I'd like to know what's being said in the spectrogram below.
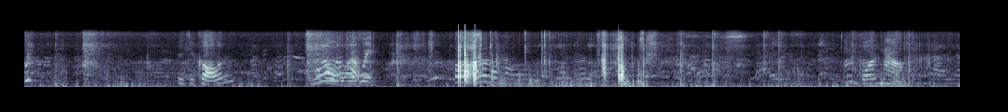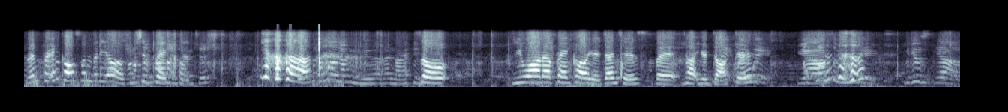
wait. Did you call him? I don't know how. Wait. Oh, I don't know how. I don't know. I'm bored now. Then prank call somebody else. You Wanna should prank prank call call. dentist? Yeah. I'm not gonna do that. They're nice. So, you wanna prank call your dentist, but not your doctor? Wait, wait, wait. yeah. I'll call somebody. because yeah.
